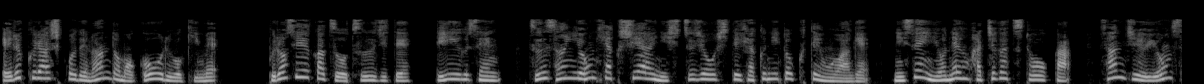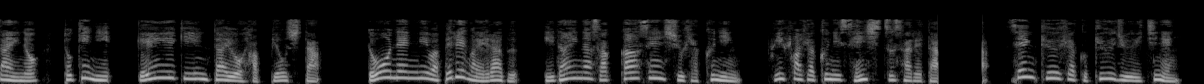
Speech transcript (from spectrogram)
エルクラシコで何度もゴールを決め、プロ生活を通じてリーグ戦通算400試合に出場して102得点を挙げ、2004年8月10日、34歳の時に現役引退を発表した。同年にはペレが選ぶ偉大なサッカー選手100人、FIFA100 に選出された。1991年、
